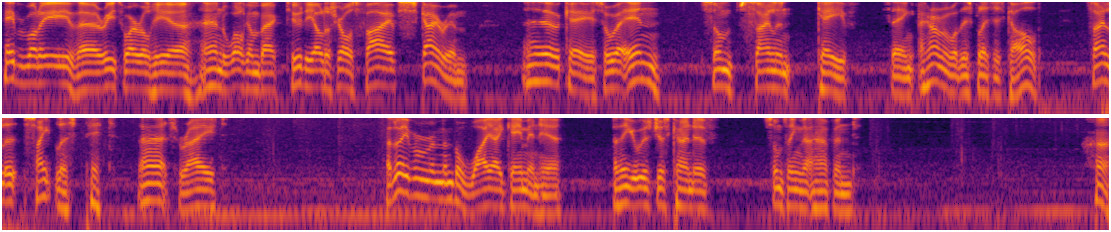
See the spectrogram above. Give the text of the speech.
Hey everybody, the Rhys Wyrill here, and welcome back to the Elder Scrolls V Skyrim. Okay, so we're in some silent cave thing. I can't remember what this place is called. Silent, Sightless Pit. That's right. I don't even remember why I came in here. I think it was just kind of something that happened. Huh.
